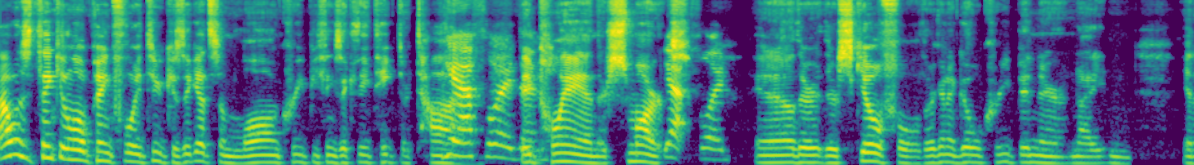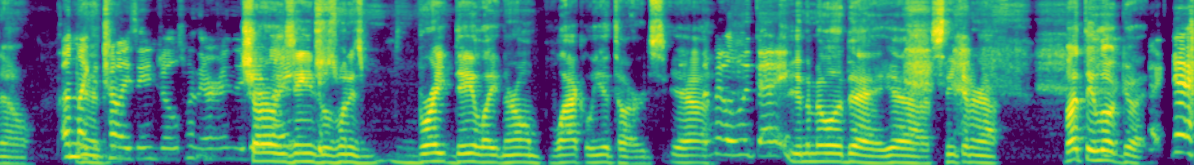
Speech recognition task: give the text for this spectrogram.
I was thinking a little Pink Floyd too because they got some long, creepy things. Like they take their time. yeah, Floyd. They plan. They're smart. yeah, Floyd. You know, they're they're skillful. They're gonna go creep in there at night and you know Unlike Yeah. the Charlie's Angels when they're in the Charlie's daylight, Angels when it's bright daylight and they're all in black leotards. Yeah. In the middle of the day. In the middle of the day. Yeah. Sneaking around. But they look good.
